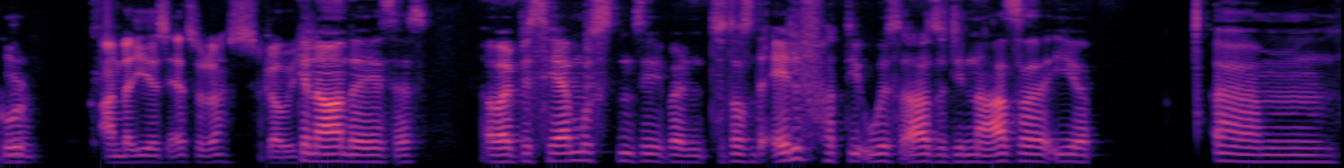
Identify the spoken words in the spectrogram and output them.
Cool. An der ISS, oder? Glaube ich. Genau, an der ISS. Aber bisher mussten sie, weil 2011 hat die USA, also die NASA, ihr ähm,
